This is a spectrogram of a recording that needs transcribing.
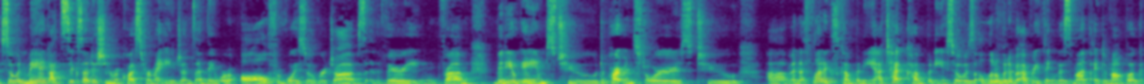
So in May, I got six audition requests from my agents, and they were all for voiceover jobs, varying from video games to department stores to um, an athletics company, a tech company. So it was a little bit of everything this month. I did not book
